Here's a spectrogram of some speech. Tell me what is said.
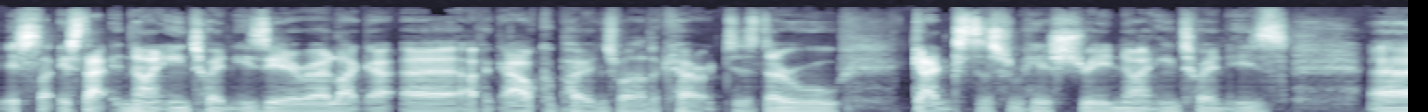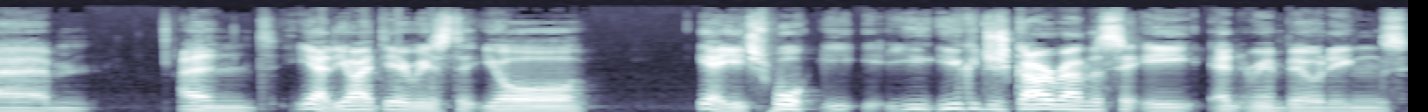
It's like it's that 1920s era. Like uh, I think Al Capone's one of the characters. They're all gangsters from history, in 1920s. Um, and yeah, the idea is that you're yeah, you just walk. You, you could just go around the city, entering buildings,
